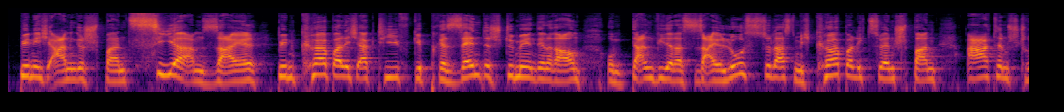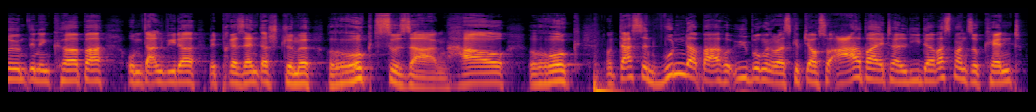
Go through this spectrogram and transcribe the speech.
bin ich angespannt, ziehe am Seil, bin körperlich aktiv, gebe präsente Stimme in den Raum, um dann wieder das Seil loszulassen, mich körperlich zu entspannen, Atem strömt in den Körper, um dann wieder mit präsenter Stimme Ruck zu sagen. Hau, Ruck. Und das sind wunderbare Übungen, oder es gibt ja auch so Arbeiterlieder, was man so kennt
